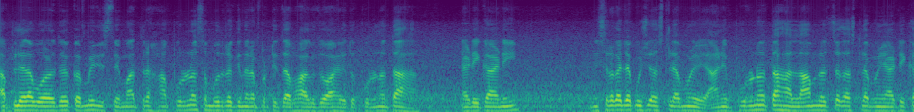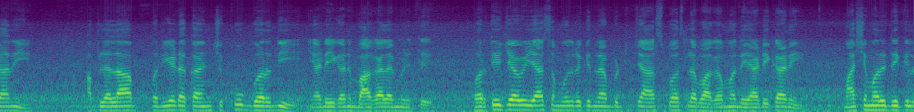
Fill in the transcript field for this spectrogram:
आपल्याला वर्दळ कमी दिसते मात्र हा पूर्ण समुद्र किनारपट्टीचा भाग जो आहे तो पूर्णतः या ठिकाणी निसर्गाच्या कुशीत असल्यामुळे आणि पूर्णतः लांबलचक असल्यामुळे या ठिकाणी आपल्याला पर्यटकांची खूप गर्दी या ठिकाणी बघायला मिळते. भरतीच्या वेळी या समुद्र किनारपट्टीच्या आसपासल्या भागामध्ये या ठिकाणी मासेमारी देखील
